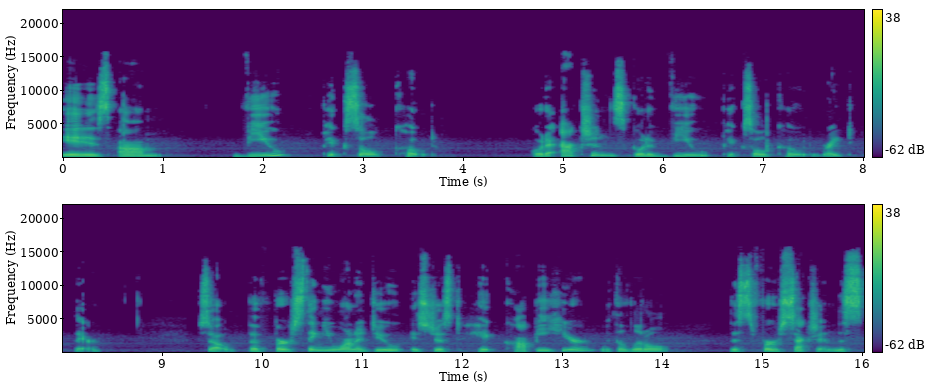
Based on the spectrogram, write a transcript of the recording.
is um, view pixel code. Go to actions, go to view pixel code right there. So the first thing you want to do is just hit copy here with a little, this first section. This,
